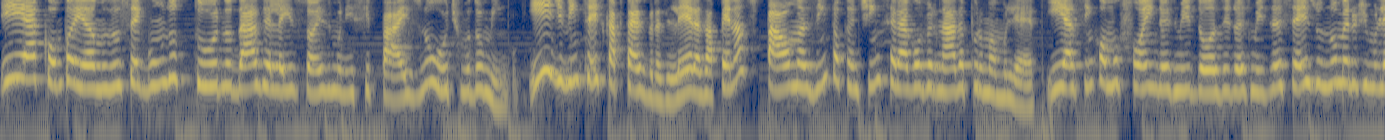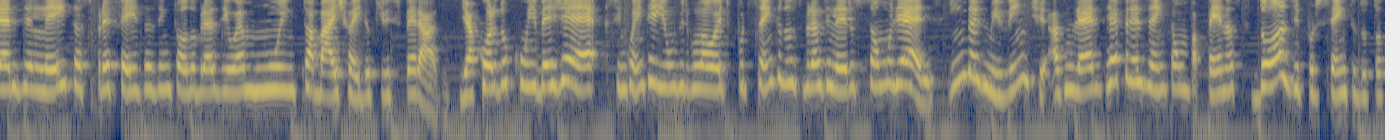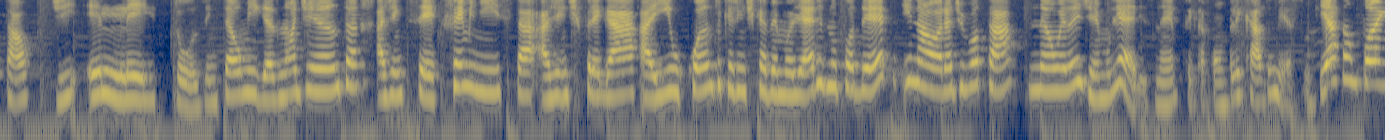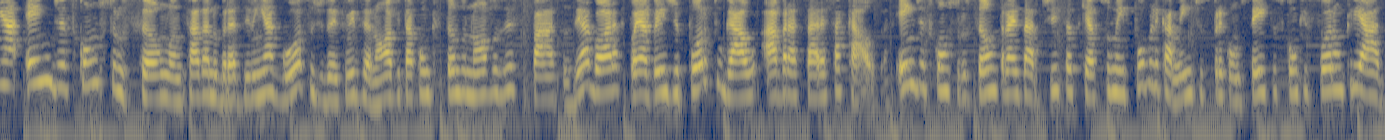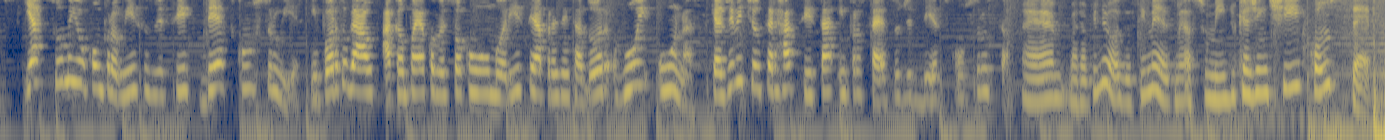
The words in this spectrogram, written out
E acompanhamos o segundo turno das eleições municipais no último domingo. E de 26 capitais brasileiras, apenas Palmas, em Tocantins, será governada por uma mulher. E assim como foi em 2012 e 2016, o número de mulheres eleitas prefeitas em todo o Brasil é muito abaixo aí do que o esperado. De acordo com o IBGE, 51,8% dos brasileiros são mulheres. E em 2020, as mulheres representam apenas 12% do total de eleitos. Então, migas, não adianta a gente ser feminista, a gente pregar aí o quanto que a gente quer ver mulheres no poder e na hora de votar não eleger mulheres, né? Fica complicado mesmo. E a campanha Em Desconstrução, lançada no Brasil em agosto de 2019, está conquistando novos espaços e agora foi a vez de Portugal abraçar essa causa. Em Desconstrução traz artistas que assumem publicamente os preconceitos com que foram criados e assumem o compromisso de se desconstruir. Em Portugal, a campanha começou com o humorista e apresentador Rui Unas, que admitiu ser racista em processo de desconstrução. É maravilhoso, assim mesmo, é assumindo que a gente conserta.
